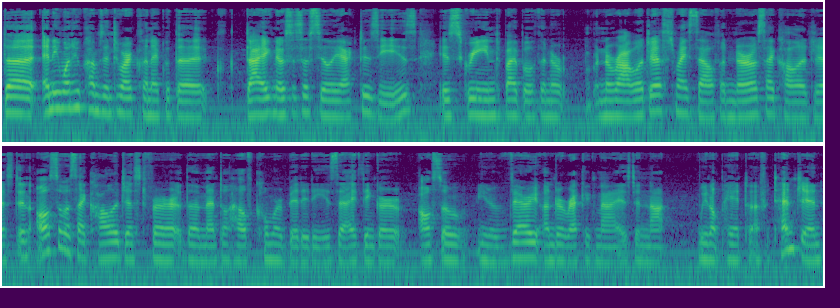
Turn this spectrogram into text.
the anyone who comes into our clinic with a diagnosis of celiac disease is screened by both a, neur- a neurologist, myself, a neuropsychologist, and also a psychologist for the mental health comorbidities that I think are also you know very underrecognized and not we don't pay enough attention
